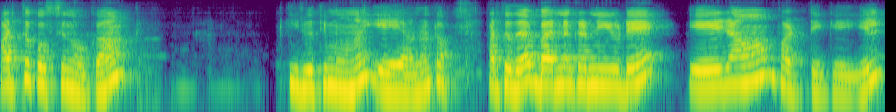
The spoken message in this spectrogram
അടുത്ത ക്വസ്റ്റ്യൻ നോക്കാം. ഇരുപത്തിമൂന്ന് എ ആണ് കേട്ടോ. അടുത്തത് ഭരണഘടനയുടെ ഏഴാം പട്ടികയിൽ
